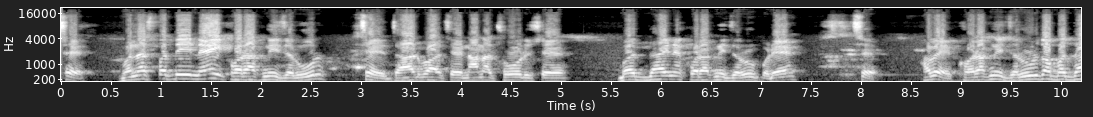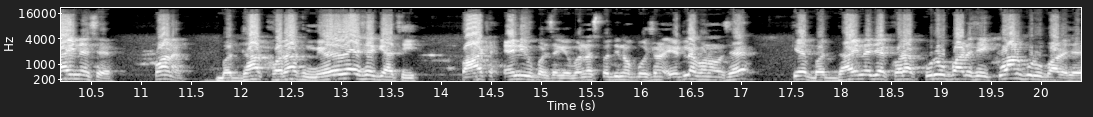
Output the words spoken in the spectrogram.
છે. વનસ્પતિને ખોરાકની જરૂર છે. ઝાડવા છે, નાના છોડ છે, બધાયને ખોરાકની જરૂર પડે છે. હવે ખોરાકની જરૂર તો બધાયને છે, પણ બધા ખોરાક મેળવે છે ક્યાંથી? પાઠ એની ઉપર છે કે વનસ્પતિનો પોષણ એટલે ભણો છે કે બધાયને જે ખોરાક પૂરું પાડે છે, એ કોણ પૂરું પાડે છે?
